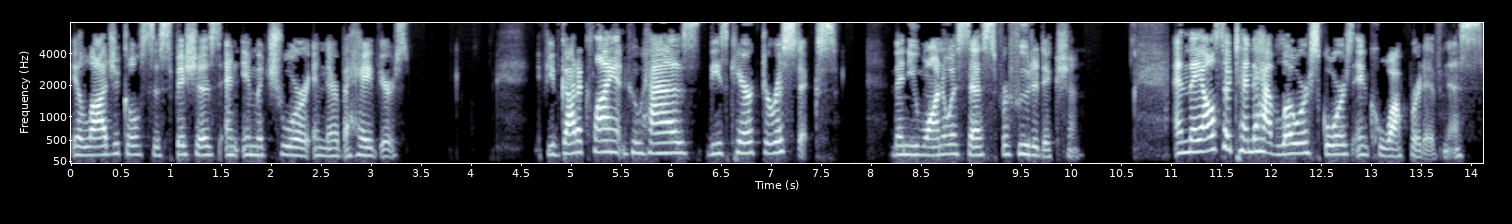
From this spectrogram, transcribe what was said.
illogical, suspicious, and immature in their behaviors. If you've got a client who has these characteristics, then you want to assess for food addiction. And they also tend to have lower scores in cooperativeness.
